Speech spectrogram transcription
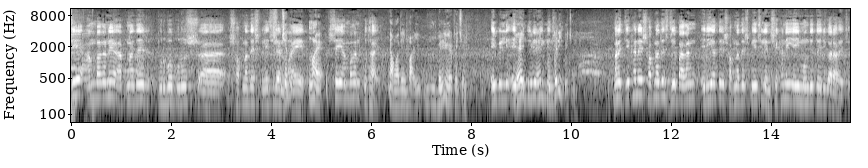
যে আমবাগানে আপনাদের পূর্বপুরুষ স্বপ্নাদেশ পেয়েছিলেন মায়ের সেই আমবাগান কোথায়? আমাদের বাড়ি বিল্ডিং এর পেছনে। এই বিল্ডিং এই বিল্ডিং পেছনে? মানে যেখানে স্বপ্নাদেশ যে বাগান এরিয়াতে স্বপ্নাদেশ পেয়েছিলেন সেখানেই এই মন্দির তৈরি করা হয়েছে?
